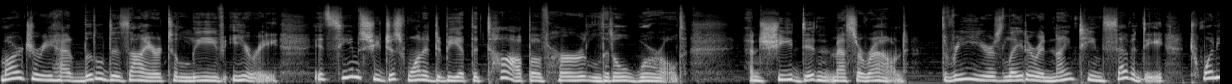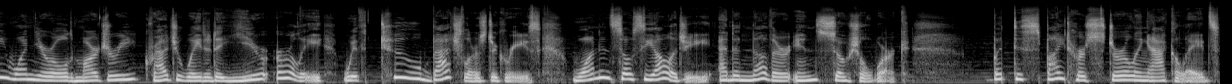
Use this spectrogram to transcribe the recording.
Marjorie had little desire to leave Erie. It seems she just wanted to be at the top of her little world. And she didn't mess around. Three years later, in 1970, 21 year old Marjorie graduated a year early with two bachelor's degrees, one in sociology and another in social work. But despite her sterling accolades,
